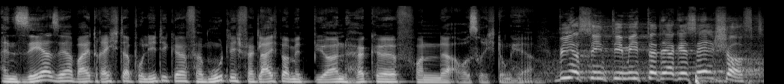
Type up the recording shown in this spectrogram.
Ein sehr, sehr weit rechter Politiker, vermutlich vergleichbar mit Björn Höcke von der Ausrichtung her. Wir sind die Mitte der Gesellschaft.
